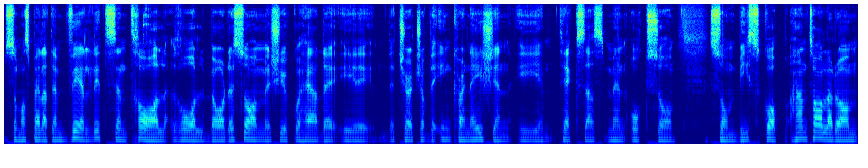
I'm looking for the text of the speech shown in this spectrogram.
som har spelat en väldigt central roll både som kyrkoherde i The Church of the Incarnation i Texas men också som biskop. Han talade om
